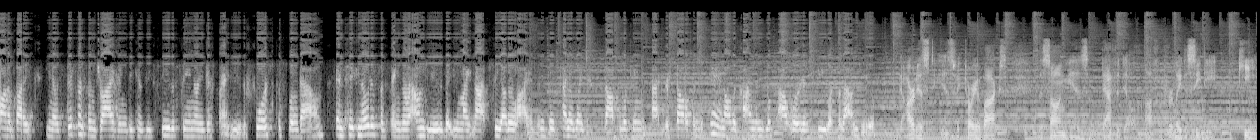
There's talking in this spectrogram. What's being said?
on a bike. You know, it's different from driving because you see the scenery different. You're forced to slow down and take notice of things around you that you might not see otherwise. And so it's kind of like stop looking at yourself and within all the time and look outward and see what's around you. The artist is Victoria Vox. The song is Daffodil off of her latest CD, Key.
